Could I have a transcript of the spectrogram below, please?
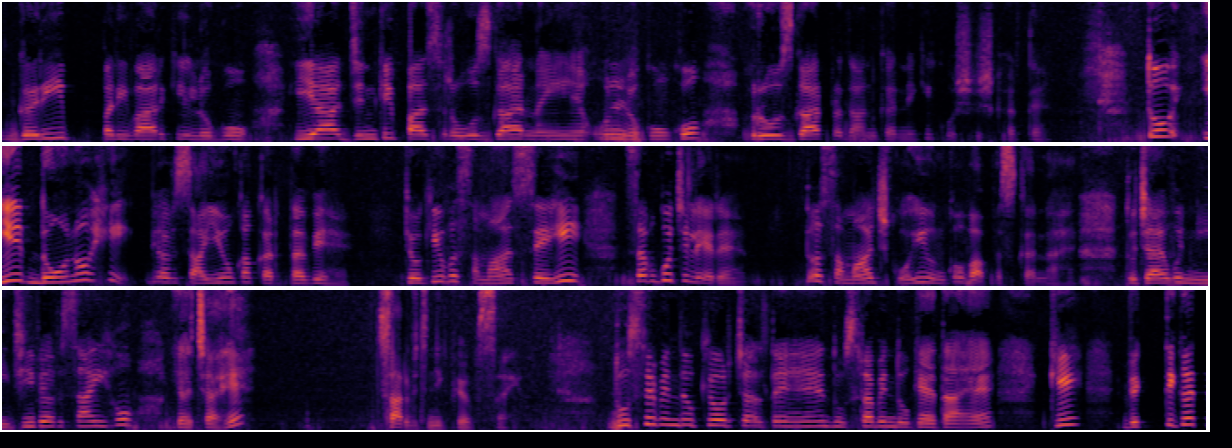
गरीब परिवार के लोगों या जिनके पास रोज़गार नहीं है, उन लोगों को रोज़गार प्रदान करने की कोशिश करते हैं। तो ये दोनों ही व्यवसायियों का कर्तव्य है, क्योंकि वो समाज से ही सब कुछ ले रहे हैं। तो समाज को ही उनको वापस करना है। तो चाहे वो निजी व्यवसायी हो या चाहे सार्वजनिक व्यवसाय। दूसरे बिंदु की ओर चलते हैं। दूसरा बिंदु कहता है कि व्यक्तिगत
